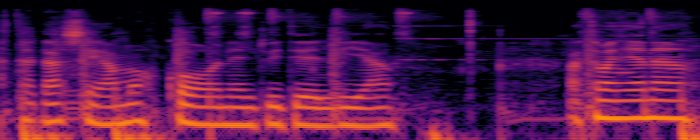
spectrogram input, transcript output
Hasta acá llegamos con el tweet del día. Hasta mañana.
